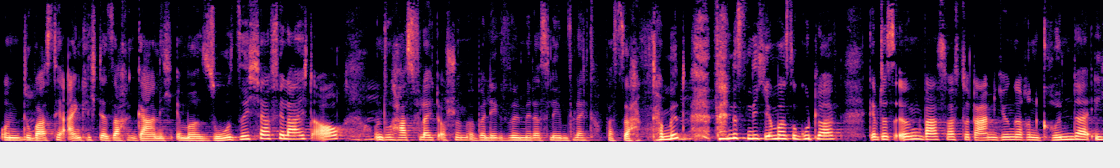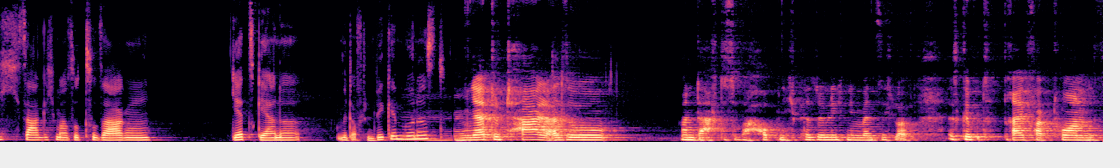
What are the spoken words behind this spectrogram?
und du mhm. warst dir eigentlich der Sache gar nicht immer so sicher vielleicht auch mhm. und du hast vielleicht auch schon überlegt, will mir das Leben vielleicht auch was sagen damit, mhm. wenn es nicht immer so gut läuft. Gibt es irgendwas, was du deinem jüngeren Gründer, ich sage ich mal sozusagen, jetzt gerne mit auf den Weg geben würdest? Ja, total. Also man darf das überhaupt nicht persönlich nehmen, wenn es nicht läuft. Es gibt drei Faktoren. Das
